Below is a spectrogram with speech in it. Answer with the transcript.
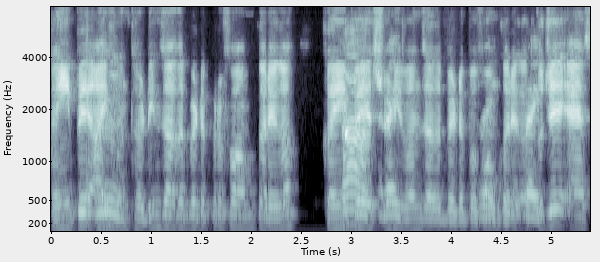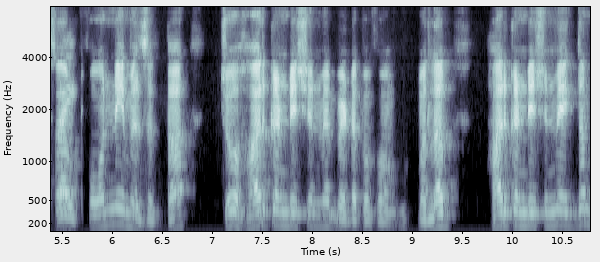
कहीं पे हम्म। आईफोन 13 ज़्यादा बेटर परफॉर्म करेगा कहीं हाँ, पे right. S21 ज़्यादा बेटर परफॉर्म करेगा। तुझे ऐसा फ़ोन नहीं मिल सकता जो हर कंडीशन में बेटर परफॉर्म मतलब हर कंडीशन में एकदम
